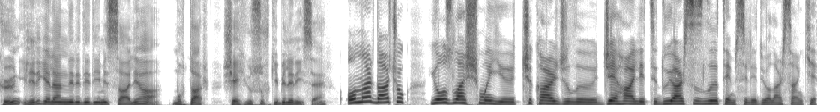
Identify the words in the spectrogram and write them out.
köyün ileri gelenleri dediğimiz Salih Ağa, Muhtar, Şeyh Yusuf gibileri ise Onlar daha çok yozlaşmayı, çıkarcılığı, cehaleti, duyarsızlığı temsil ediyorlar sanki.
